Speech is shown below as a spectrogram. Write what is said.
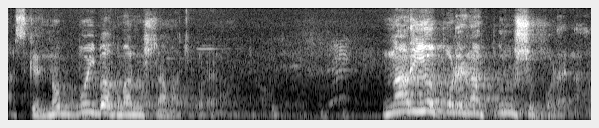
আজকে নব্বই ভাগ মানুষ নামাজ পড়ে না। নারীও পড়ে না, পুরুষও পড়ে না।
